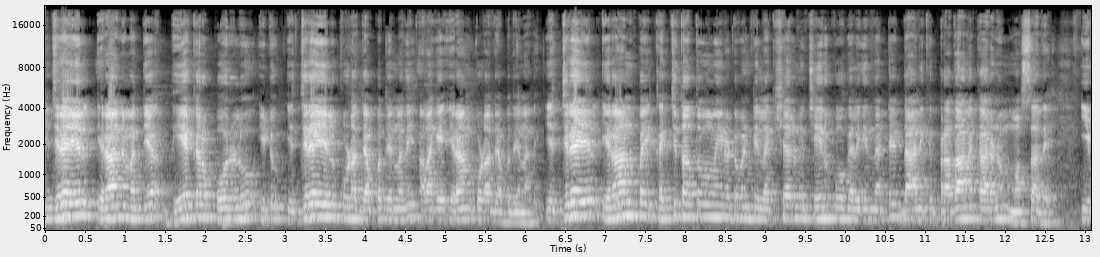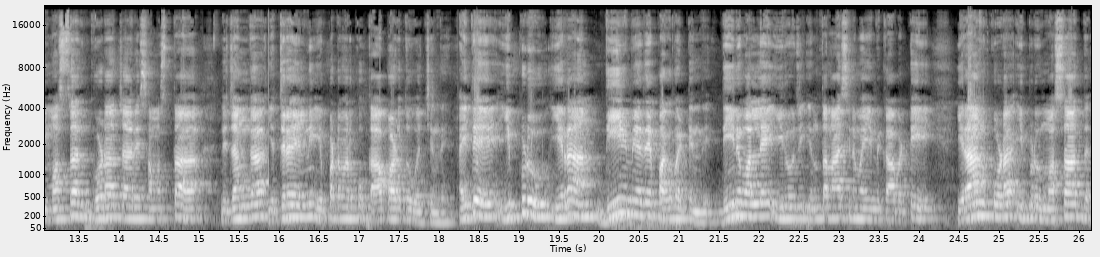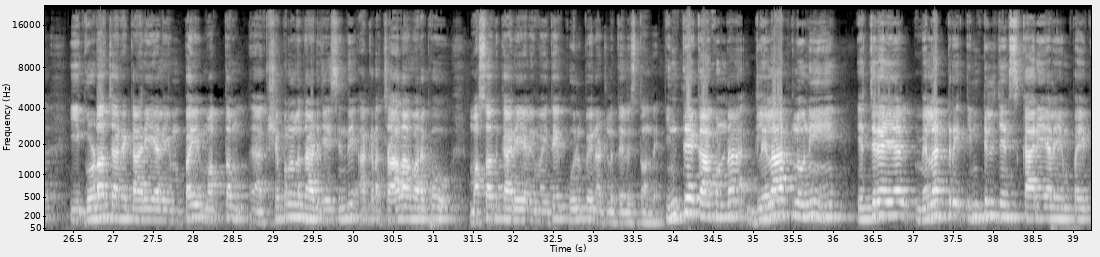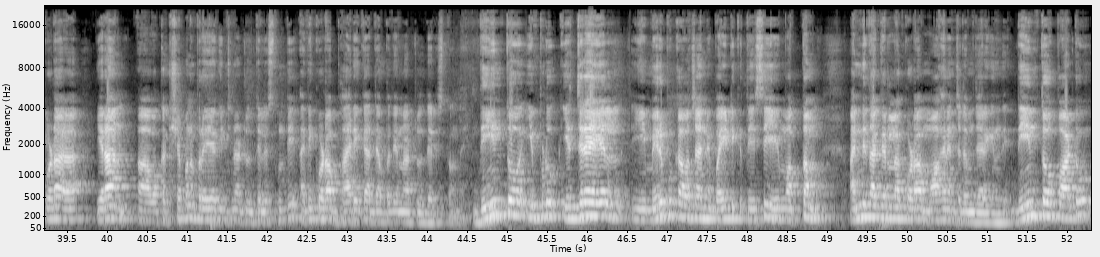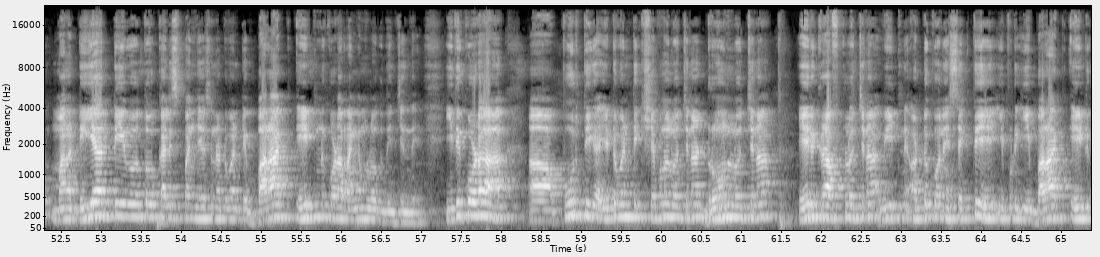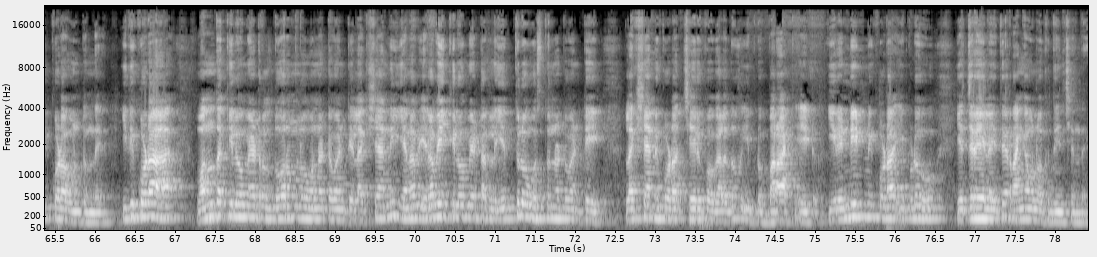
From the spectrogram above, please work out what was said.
Israel Iran మధ్య భీకర పోరులో ఇటు ఇజ్రాయెల్ కూడా దెబ్బతిన్నది అలాగే ఇరాన్ కూడా దెబ్బతిన్నది. ఇజ్రాయెల్ ఇరాన్ పై ఖచ్చితత్వమైనటువంటి లక్ష్యాలను చేరుకోగలిగిందంటే దానికి ప్రధాన కారణం మొస్సాదే. ఈ మొస్సాద్ గూఢాచారి సంస్థ నిజంగా ఇజ్రాయెల్ని ఇప్పటి వరకు కాపాడుతూ వచ్చింది. అయితే ఇప్పుడు ఇరాన్ దీని మీదే పగబట్టింది. దీని వల్లే ఈ రోజు ఇంత నాశనం అయింది కాబట్టి ఇరాన్ కూడా ఇప్పుడు మొసాద్ ఈ గూఢాచార్య కార్యాలయంపై మొత్తం ఆ, క్షిపణుల దాడి చేసింది. అక్కడ చాలా వరకు మొసాద్ కార్యాలయం అయితే కూలిపోయినట్లు తెలుస్తోంది. ఇంతే కాకుండా గ్లిలాట్లోని లోని ఇజ్రాయెల్ మిలిటరీ ఇంటెలిజెన్స్ కార్యాలయంపై కూడా ఇరాన్ ఒక క్షిపణ ప్రయోగించినట్లు తెలుస్తుంది. అది కూడా భారీగా దెబ్బతిన్నట్లు తెలుస్తుంది. దీంతో ఇప్పుడు ఇజ్రాయెల్ ఈ మెరుపు కవచాన్ని బయటికి తీసి మొత్తం అన్ని దగ్గరలో కూడా మోహరించడం జరిగింది. దీంతో పాటు మన డిఆర్డిఓతో కలిసి పనిచేసినటువంటి బరాక్ ఎయిట్ను కూడా రంగంలోకి దించింది. ఇది కూడా పూర్తిగా ఎటువంటి క్షిపణులు వచ్చినా డ్రోన్లు వచ్చినా ఎయిర్ క్రాఫ్ట్లు వచ్చినా వీటిని అడ్డుకునే శక్తి ఇప్పుడు ఈ బరాక్ ఎయిట్కి కూడా ఉంటుంది. ఇది కూడా వంద కిలోమీటర్ల దూరంలో ఉన్నటువంటి లక్ష్యాన్ని ఎనభై ఇరవై కిలోమీటర్ల ఎత్తులో వస్తున్నటువంటి లక్ష్యాన్ని కూడా చేరుకోగలదు ఇప్పుడు బరాక్ ఎయిట్. ఈ రెండింటిని కూడా ఇప్పుడు ఇజ్రాయెల్ అయితే రంగంలోకి దించింది.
